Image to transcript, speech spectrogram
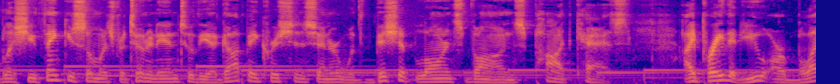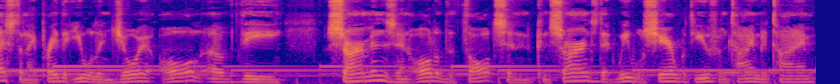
bless you. Thank you so much for tuning in to the Agape Christian Center with Bishop Lawrence Vaughn's podcast. I pray that you are blessed and I pray that you will enjoy all of the sermons and all of the thoughts and concerns that we will share with you from time to time.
